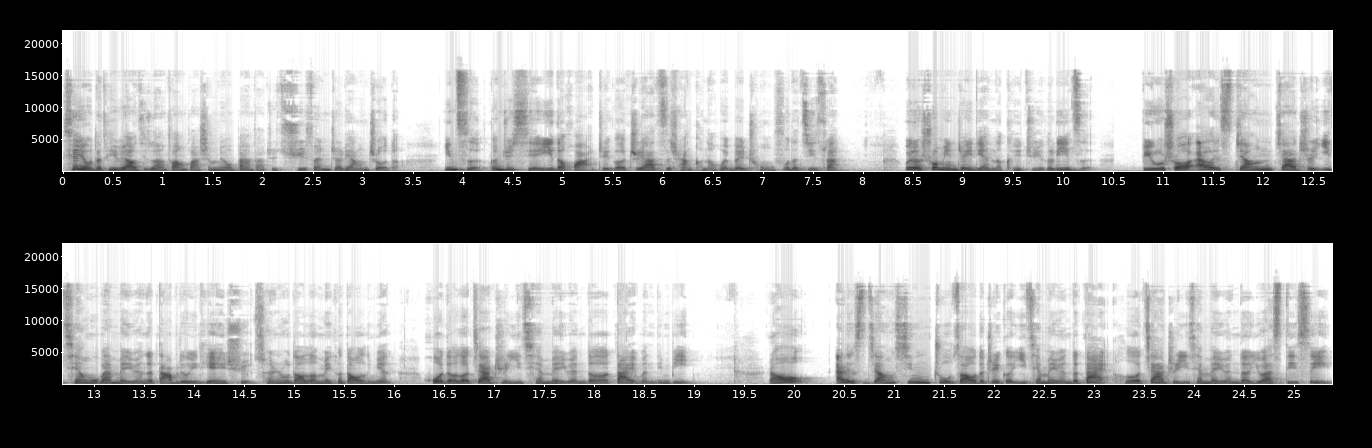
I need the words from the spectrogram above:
现有的 TVL 计算方法是没有办法去区分这两者的，因此根据协议的话，这个质押资产可能会被重复的计算。为了说明这一点呢，可以举一个例子。比如说，Alice 将价值一千五百美元的 WETH 存入到了 MakerDAO 里面，获得了价值一千美元的代稳定币。然后，Alice 将新铸造的这个一千美元的代和价值一千美元的 USDC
